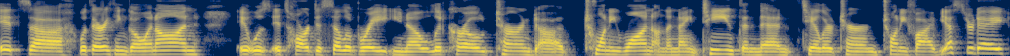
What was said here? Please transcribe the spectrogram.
it's uh with everything going on it was it's hard to celebrate you know lidkuro turned uh 21 on the 19th and then taylor turned 25 yesterday.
